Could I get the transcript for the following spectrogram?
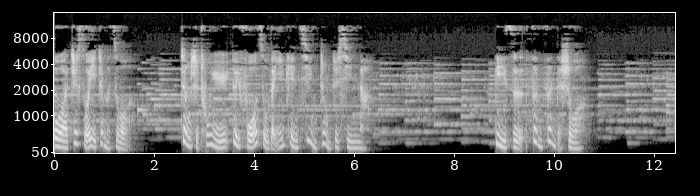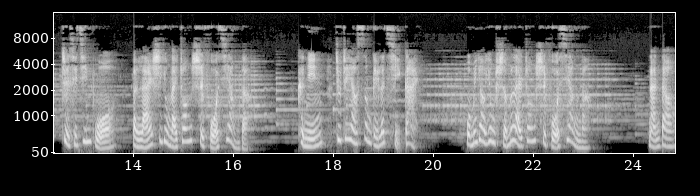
我之所以这么做，正是出于对佛祖的一片敬重之心呐。”弟子愤愤地说：“这些金箔本来是用来装饰佛像的，可您就这样送给了乞丐，我们要用什么来装饰佛像呢？”难道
